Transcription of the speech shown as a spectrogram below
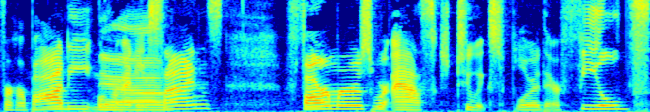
for her body or any signs. Farmers were asked to explore their fields,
